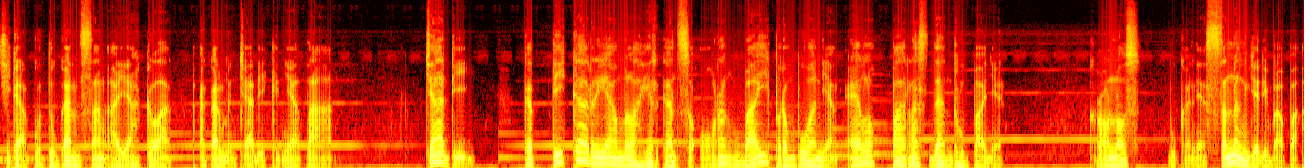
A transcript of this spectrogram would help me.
jika kutukan sang ayah kelak akan menjadi kenyataan. Jadi, ketika Ria melahirkan seorang bayi perempuan yang elok, paras, dan rupanya, Kronos bukannya senang jadi bapak.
